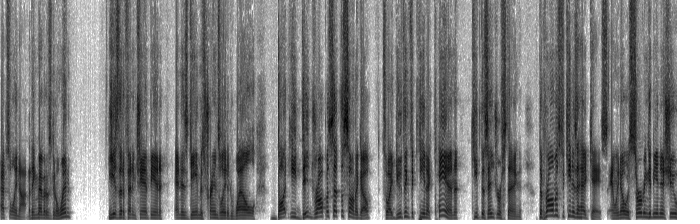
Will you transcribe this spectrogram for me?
absolutely not. I think Medvedev's going to win. He is the defending champion, and his game is translated well. But he did drop a set to Sonego, so I do think Fokina can keep this interesting. The problem is Fokina's a head case, and we know his serving could be an issue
